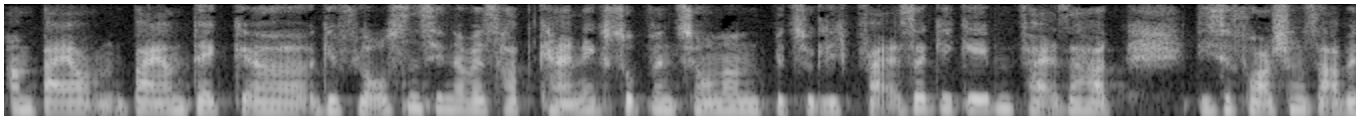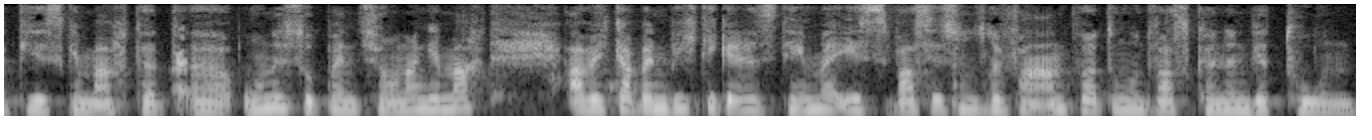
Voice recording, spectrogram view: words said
am BioNTech äh, geflossen sind, aber es hat keine Subventionen bezüglich Pfizer gegeben. Pfizer hat diese Forschungsarbeit, die es gemacht hat, ohne Subventionen gemacht. Aber ich glaube, ein wichtigeres Thema ist, was ist unsere Verantwortung und was können wir tun?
